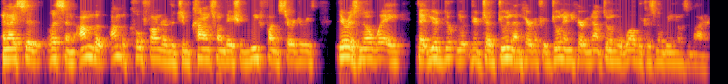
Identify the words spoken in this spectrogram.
And I said, listen, I'm the, I'm the co-founder of the Jim Collins Foundation. We fund surgeries. There is no way that you're, do, you're just doing that here. And if you're doing it here, you're not doing it well because nobody knows about it.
